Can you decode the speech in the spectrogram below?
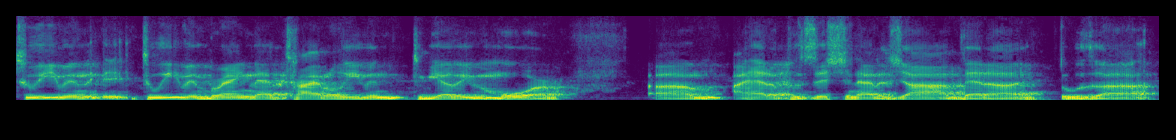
to even to even bring that title even together even more, um, I had a position at a job that uh, was uh,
